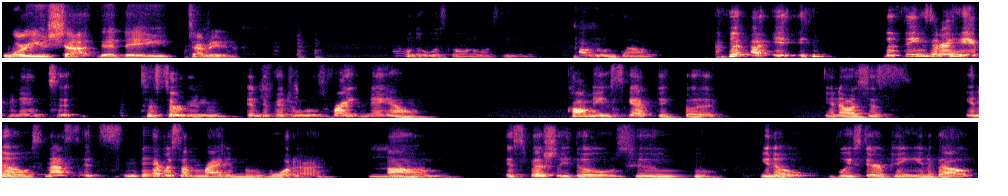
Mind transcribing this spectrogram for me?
were you shocked that they terminated him? I don't know what's going on, Steven. I really don't. I, it, the things that are happening to to certain individuals right now call me a skeptic, but you know, it's just, you know, it's not, it's never something right in the water. Mm-hmm. Um, especially those who, you know, voice their opinion about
